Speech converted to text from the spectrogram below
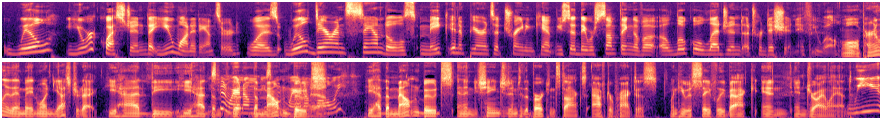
will your question that you wanted answered was Will Darin Sandals make an appearance at training camp? You said they were something of a, a local legend, a tradition, if you will. Well, apparently they made one yesterday. He had the he had He's the the, the mountain boots. all week. He had the mountain boots, and then he changed it into the Birkenstocks after practice when he was safely back in in dry land. We,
